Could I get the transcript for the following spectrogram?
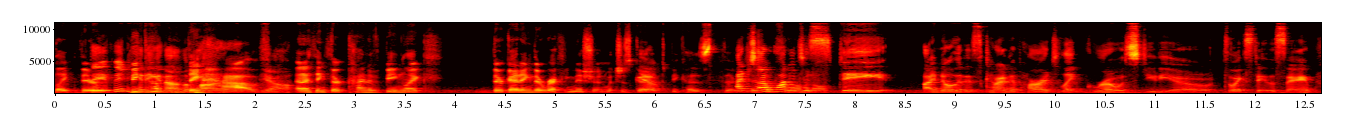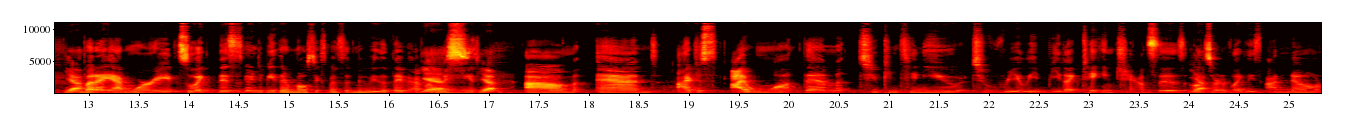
like they're They've been hitting it out of the they park. have, Yeah. and I think they're kind of being like they're getting their recognition, which is good Yeah. because they're, I just I wanted to stay. I know that it's kind of hard to like grow a studio to like stay the same, yeah but I am worried. So like this is going to be their most expensive movie that they've ever yes made. yeah Um, and I just I want them to continue to really be like taking chances Yeah. on sort of like these unknown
